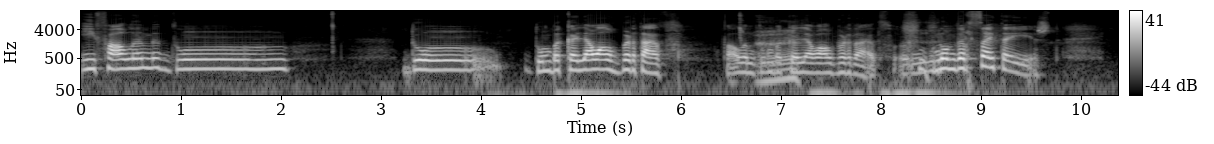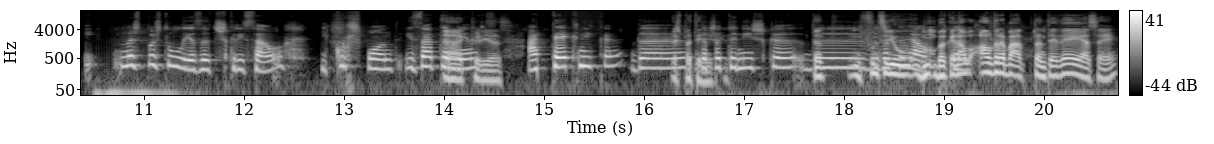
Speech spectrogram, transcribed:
e fala-me de um, de um de um bacalhau albardado. Fala-me de um ah. bacalhau albardado. O nome da receita é este. Mas depois tu lês a descrição e corresponde exatamente ah, à técnica da, da patanisca de, portanto, no fundo seria um bacalhau portanto, aldrabado, portanto a ideia é essa, é?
